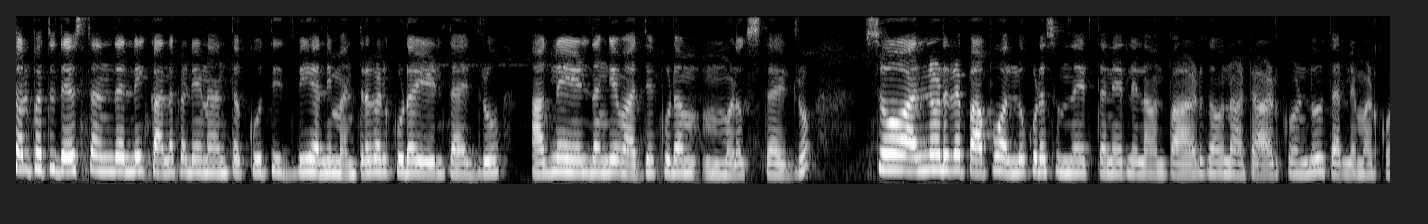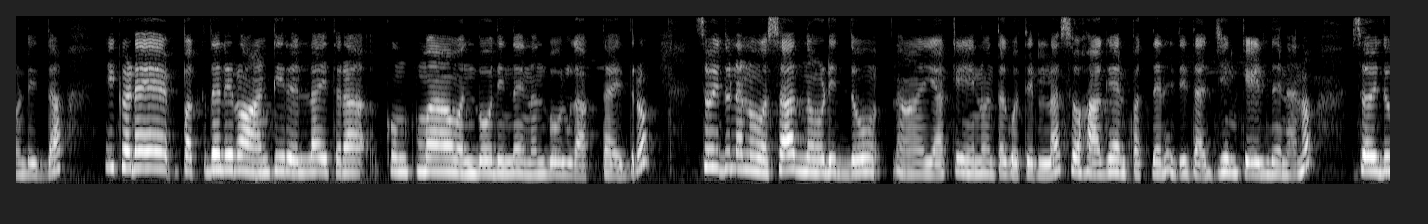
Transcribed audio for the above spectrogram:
ಸ್ವಲ್ಪ ಹೊತ್ತು ದೇವಸ್ಥಾನದಲ್ಲಿ ಕಾಲ ಕಳೆಯೋಣ ಅಂತ ಕೂತಿದ್ವಿ. ಅಲ್ಲಿ ಮಂತ್ರಗಳು ಕೂಡ ಹೇಳ್ತಾ ಇದ್ರು. ಆಗಲೇ ಹೇಳ್ದಂಗೆ ವಾದ್ಯ ಕೂಡ ಮೊಳಗಿಸ್ತಾ ಇದ್ರು. ಸೊ ಅಲ್ಲಿ ನೋಡಿದ್ರೆ ಪಾಪು ಅಲ್ಲೂ ಕೂಡ ಸುಮ್ಮನೆ ಇರ್ತಾನೆ ಇರಲಿಲ್ಲ. ಅವ್ನ ಪಾಡ್ಗೆ ಆಟ ಆಡಿಕೊಂಡು ತರಲೆ ಮಾಡ್ಕೊಂಡಿದ್ದ. ಈ ಕಡೆ ಪಕ್ಕದಲ್ಲಿರೋ ಆಂಟಿರೆಲ್ಲ ಈ ಥರ ಕುಂಕುಮ ಒಂದು ಬೌಲಿಂದ ಇನ್ನೊಂದು ಬೌಲ್ಗೆ ಹಾಕ್ತಾಯಿದ್ರು ಸೊ ಇದು ನಾನು ಹೊಸಾದ್ ನೋಡಿದ್ದು. ಯಾಕೆ ಏನು ಅಂತ ಗೊತ್ತಿರಲಿಲ್ಲ. ಸೊ ಹಾಗೆ ಅಲ್ಲಿ ಪಕ್ಕದಲ್ಲಿ ಇದ್ದಿದ್ದ ಅಜ್ಜಿನ ಕೇಳಿದೆ ನಾನು. ಸೊ ಇದು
